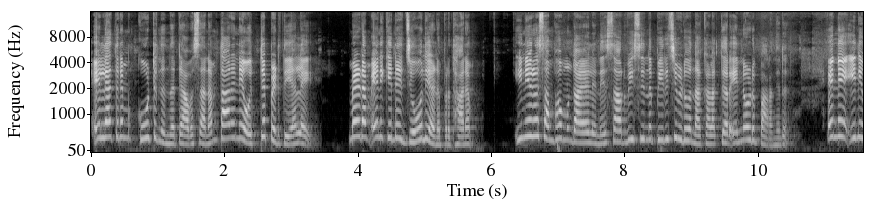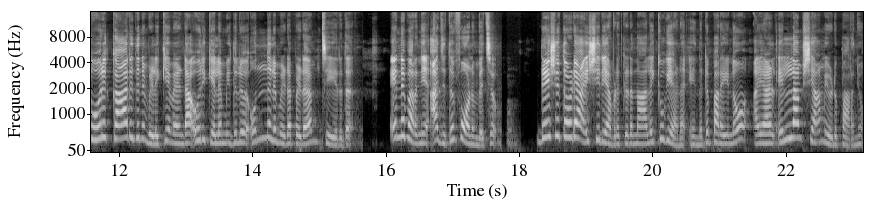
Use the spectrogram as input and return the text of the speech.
എല്ലാത്തിനും കൂട്ടുനിന്നിട്ട് അവസാനം താൻ എന്നെ ഒറ്റപ്പെടുത്തി അല്ലേ? മേഡം എനിക്കെന്റെ ജോലിയാണ് പ്രധാനം. ഇനിയൊരു സംഭവം ഉണ്ടായാൽ എന്നെ സർവീസിൽ നിന്ന് പിരിച്ചുവിടുമെന്നാണ് കളക്ടർ എന്നോട് പറഞ്ഞത്. എന്നെ ഇനി ഒരു കാര്യത്തിനും വിളിക്കുക വേണ്ട. ഒരിക്കലും ഇതിൽ ഒന്നിലും ഇടപെടാൻ ചെയ്യരുത് എന്ന് പറഞ്ഞ് അജിത്ത് ഫോണും വെച്ചു. ദേഷ്യത്തോടെ ഐശ്വര്യ അവിടെ കിടന്ന് അലയ്ക്കുകയാണ്. എന്നിട്ട് പറയുന്നു അയാൾ എല്ലാം ശ്യാമയോട് പറഞ്ഞു.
